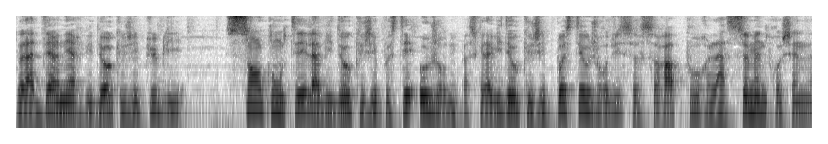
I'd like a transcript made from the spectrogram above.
de la dernière vidéo que j'ai publiée sans compter la vidéo que j'ai postée aujourd'hui. Parce que la vidéo que j'ai postée aujourd'hui, ce sera pour la semaine prochaine.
